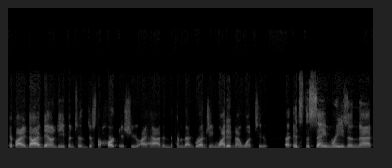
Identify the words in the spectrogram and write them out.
if I dive down deep into just the heart issue I had and the kind of that grudging, why didn't I want to? Uh, it's the same reason that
